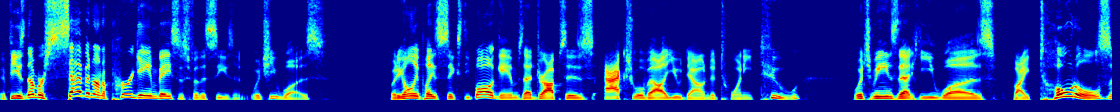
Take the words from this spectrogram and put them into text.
If he's number seven on a per game basis for the season, which he was, but he only plays 60 ball games, that drops his actual value down to 22, which means that he was, by totals,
